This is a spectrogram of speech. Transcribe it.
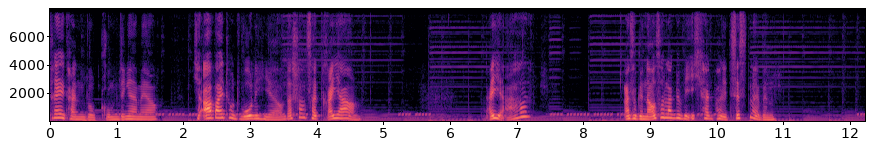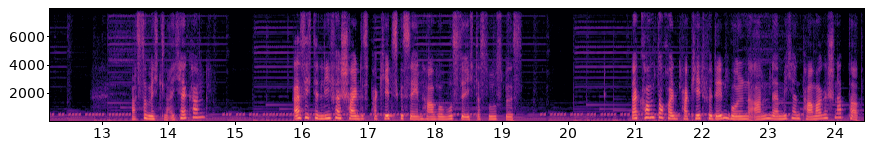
drehe keine so krummen Dinger mehr. Ich arbeite und wohne hier und das schon seit drei Jahren. Drei Jahre? Also genauso lange, wie ich kein Polizist mehr bin. Hast du mich gleich erkannt? Als ich den Lieferschein des Pakets gesehen habe, wusste ich, dass du es bist. Da kommt doch ein Paket für den Bullen an, der mich ein paar Mal geschnappt hat.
